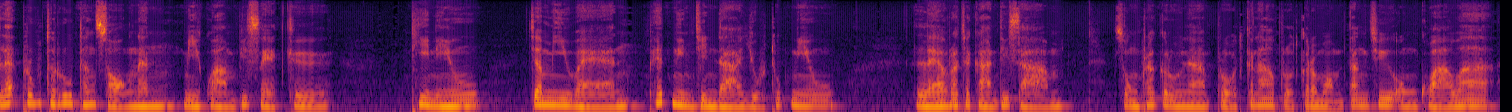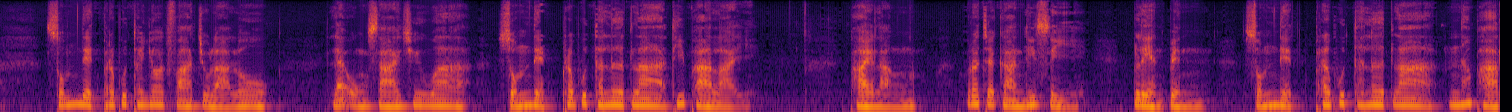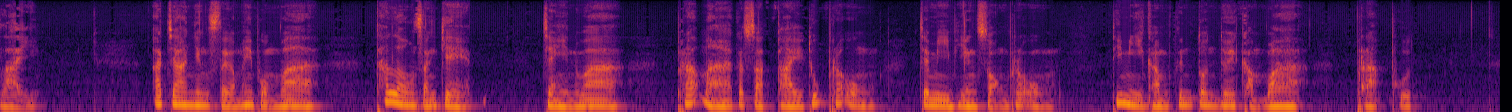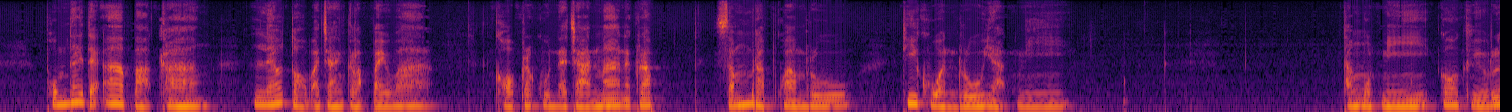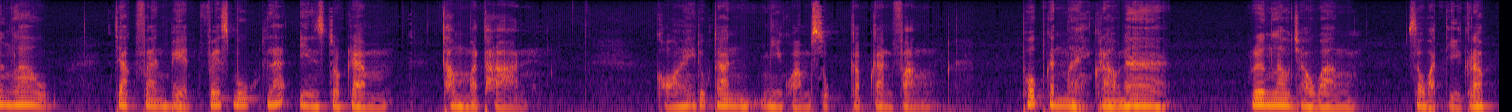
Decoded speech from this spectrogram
และพระพุทธรูปทั้งสองนั้นมีความพิเศษคือ ที่นิ้วจะมีแหวนเพชรนินจินดาอยู่ทุกนิ้ว แล้วรัชกาลที่สามทรงพระกรุณาโปรดเกล้าโปรดกระหม่อมตั้งชื่อองค์ขวาว่า สมเด็จพระพุทธยอดฟ้าจุฬาโลก และองค์ซ้ายชื่อว่า สมเด็จพระพุทธเลิศล่าที่พาไหล ภายหลังรัชกาลที่สี่เปลี่ยนเป็นสมเด็จพระพุทธเลิศล่านภาไหลอาจารย์ยังเสริมให้ผมว่า ถ้าลองสังเกต จะเห็นว่า พระมหากษัตริย์ไทยทุกพระองค์จะมีเพียงสองพระองค์ ที่มีคำขึ้นต้นด้วยคำว่า พระพุทธ ผมได้แต่อ้าปากค้าง แล้วตอบอาจารย์กลับไปว่า ขอบพระคุณอาจารย์มากนะครับ สำหรับความรู้ที่ควรรู้อย่างนี้ ทั้งหมดนี้ก็คือเรื่องเล่าจากแฟนเพจ Facebook และ Instagram ธรรมทาน ขอให้ทุกท่านมีความสุขกับการฟัง พบกันใหม่คราวหน้า เรื่องเล่าชาววัง สวัสดีครับ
